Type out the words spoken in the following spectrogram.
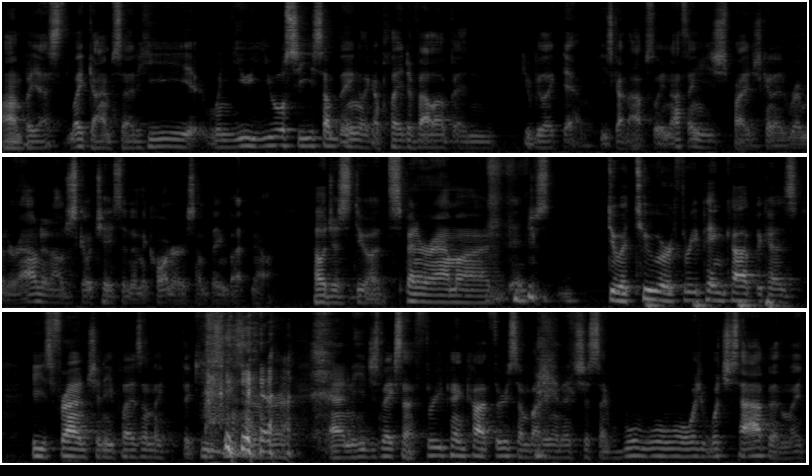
Um, but yes, like Gaim said, he when you you will see something like a play develop and you'll be like, damn, he's got absolutely nothing. He's just probably just gonna rim it around and I'll just go chase it in the corner or something. But no, he'll just do a spinorama and just do a two or three pin cut because he's French and he plays on the the Keystone server and he just makes a three pin cut through somebody, and it's just like, whoa, whoa, whoa, what, what just happened? Like,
